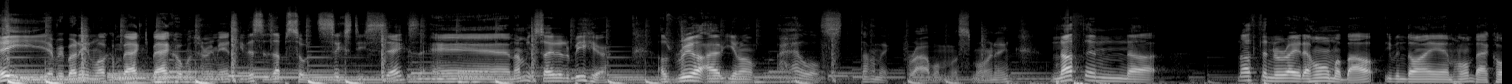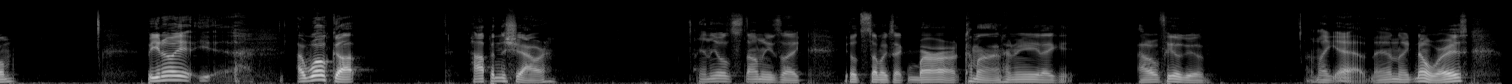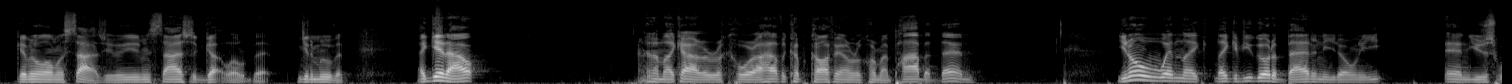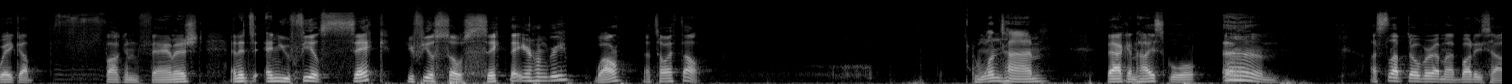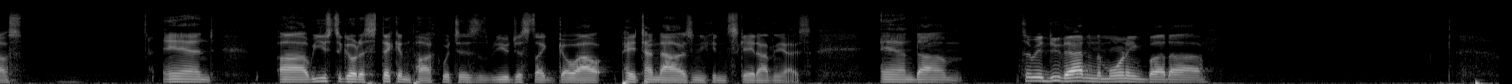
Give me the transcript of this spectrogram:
Hey, everybody, and welcome back to Back Home with Henry Mansky. This is episode 66, and I'm excited to be here. I was real, I, you know, I had a little stomach problem this morning. Nothing, uh, nothing to write at home about, even though I am home, back home. But you know, I woke up, hop in the shower, and the old stomach's like, the old stomach's like, come on, Henry, like, I don't feel good. I'm like, yeah, man, like no worries. Give it a little massage. You, you massage the gut a little bit. Get it moving. I get out, and I'm like, ah, I gotta record. I have a cup of coffee. I'll record my pod. But then, you know when like like if you go to bed and you don't eat, and you just wake up fucking famished, and it's and you feel sick. You feel so sick that you're hungry. Well, that's how I felt. One time, back in high school. I slept over at my buddy's house, and uh, we used to go to Stick and Puck, which is you just like go out, pay ten dollars, and you can skate on the ice. And um, so we'd do that in the morning, but uh,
